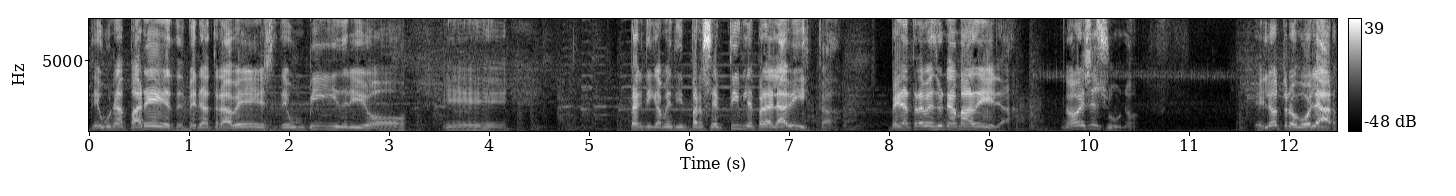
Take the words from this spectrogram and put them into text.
de una pared, ver a través de un vidrio eh, prácticamente imperceptible para la vista, ver a través de una madera. No, ese es uno. El otro, volar.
